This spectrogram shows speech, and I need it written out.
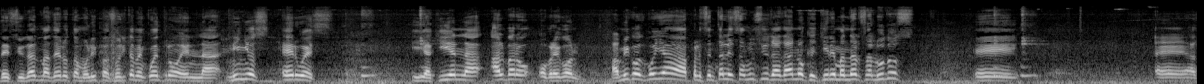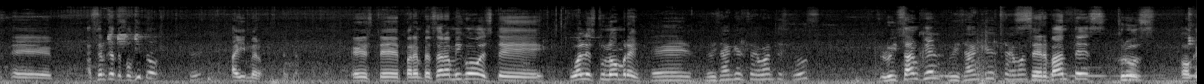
de Ciudad Madero, Tamaulipas. Ahorita me encuentro en la Niños Héroes y aquí en la Álvaro Obregón. Amigos, voy a presentarles a un ciudadano que quiere mandar saludos. Eh, eh, eh, acércate poquito. Ahí mero. Este, para empezar, amigo, este, ¿cuál es tu nombre? Eh, Luis Ángel Cervantes Cruz. Luis Ángel Luis Ángel Cervantes, Cervantes Cruz. Ok,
